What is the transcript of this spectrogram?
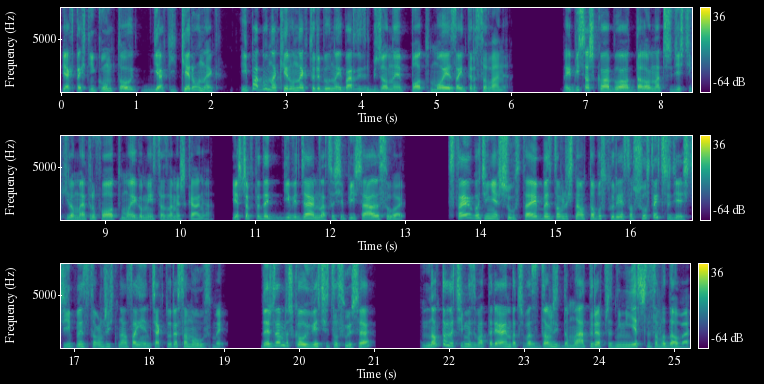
Jak technikum, to jaki kierunek? I padł na kierunek, który był najbardziej zbliżony pod moje zainteresowania. Najbliższa szkoła była oddalona 30 km od mojego miejsca zamieszkania. Jeszcze wtedy nie wiedziałem na co się pisze, ale słuchaj. Wstaję o godzinie 6, by zdążyć na autobus, który jest o 6.30, by zdążyć na zajęcia, które są o 8. Dojeżdżam do szkoły, wiecie co słyszę? No to lecimy z materiałem, bo trzeba zdążyć do matury, a przed nimi jeszcze zawodowe.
